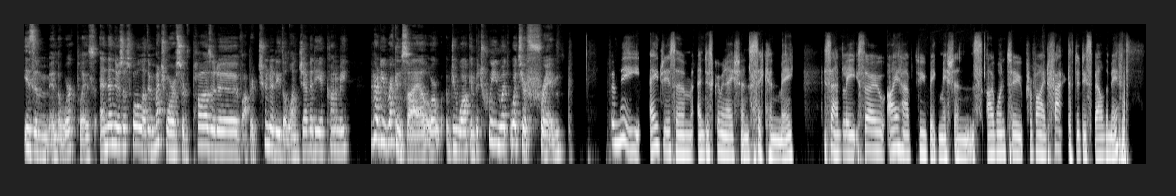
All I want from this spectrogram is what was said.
ism in the workplace. And then there's this whole other, much more sort of positive opportunity, the longevity economy. How do you reconcile or do you walk in between? What, what's your frame? For me, ageism and discrimination sicken me, sadly. So I have two big missions. I want to provide facts to dispel the myths.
